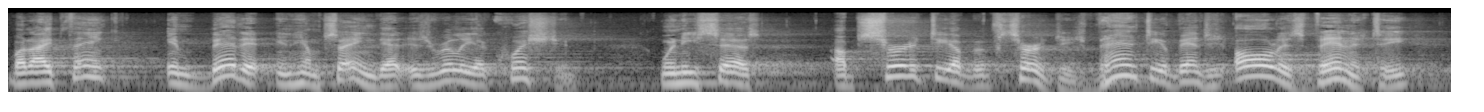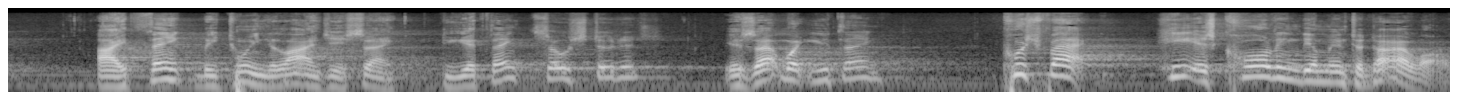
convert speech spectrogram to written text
But I think embedded in him saying that is really a question when he says, absurdity of absurdities, vanity of vanities, all is vanity. I think between the lines he's saying, Do you think so, students? Is that what you think? Push back. He is calling them into dialogue.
